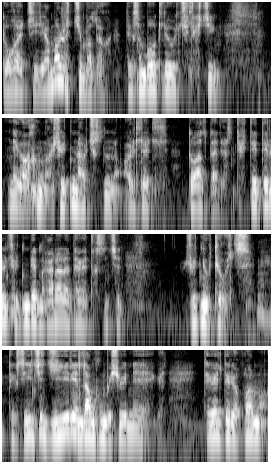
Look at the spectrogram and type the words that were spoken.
дуугаач ямар ч юм болоо. Тэгсэн буудлын үйлчлэгчийн нэг охин шүдэн авчихсан орилол дуу алдаад байсан. Тэгтээ тэр нь шүдэн дээр нь гараараа тавиад гсэн чинь шүдний өвтгөө болчихсон. Тэгс эн чинь жирийн лам хүн биш вэ нэ гэх. Тэгэл тэр Япон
